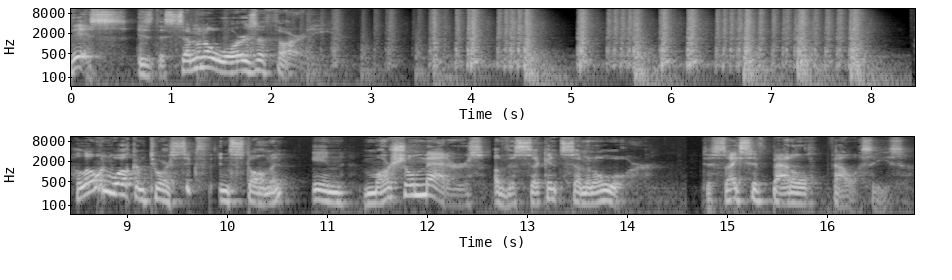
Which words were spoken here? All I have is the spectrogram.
This is the Seminole Wars Authority. Hello and welcome to our sixth installment in Martial Matters of the Second Seminole War Decisive Battle Fallacies.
